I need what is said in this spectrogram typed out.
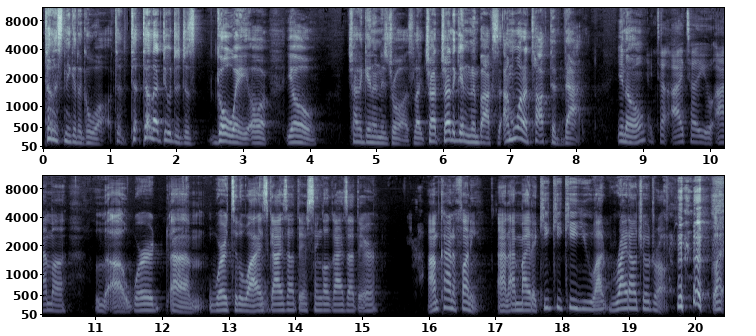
tell this nigga to go off. T- t- tell that dude to just go away, or yo, try to get in his drawers. Like try try to get in the boxes. I want to talk to that. You know, I tell, I tell you, I'm a, uh word um, word to the wise guys out there, single guys out there. I'm kind of funny, and I might have kiki key you out right out your draw. Go ahead.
